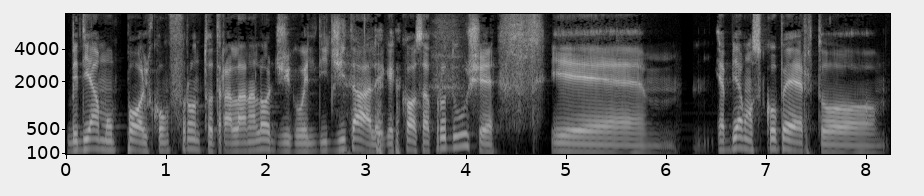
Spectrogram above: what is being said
vediamo un po' il confronto tra l'analogico e il digitale, che cosa produce, e, e abbiamo scoperto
